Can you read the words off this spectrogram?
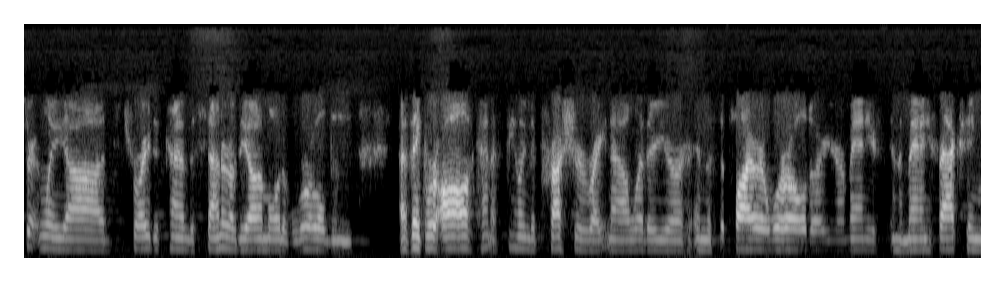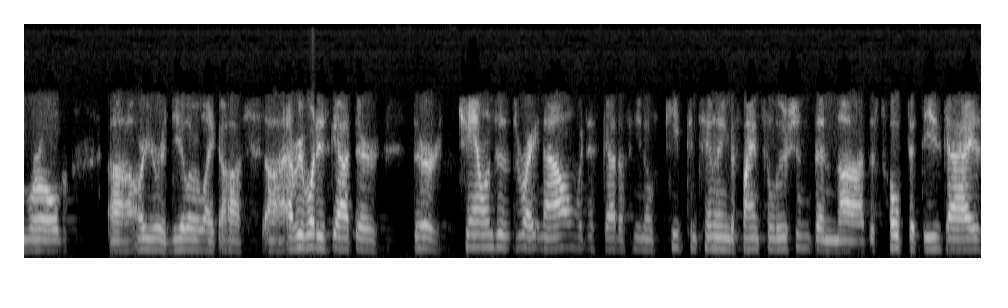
certainly uh, Detroit is kind of the center of the automotive world, and I think we're all kind of feeling the pressure right now, whether you're in the supplier world or you're manu- in the manufacturing world, uh, or you're a dealer like us. Uh, everybody's got their their challenges right now. We just got to you know keep continuing to find solutions and uh, just hope that these guys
